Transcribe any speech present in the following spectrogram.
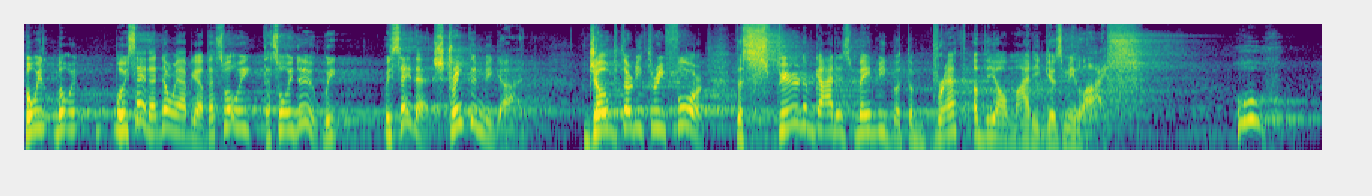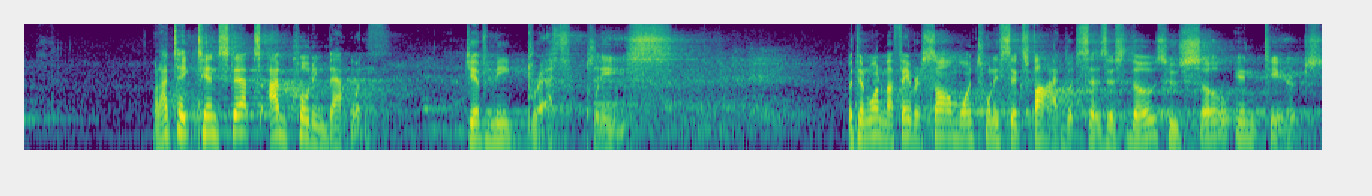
But we, but we, but we say that, don't we, Abigail? That's what we, that's what we do. We, we say that. Strengthen me, God. Job 33 4, the Spirit of God has made me, but the breath of the Almighty gives me life. Ooh. When I take 10 steps, I'm quoting that one. Give me breath, please. But then one of my favorites, Psalm 126, 5, which says this those who sow in tears,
